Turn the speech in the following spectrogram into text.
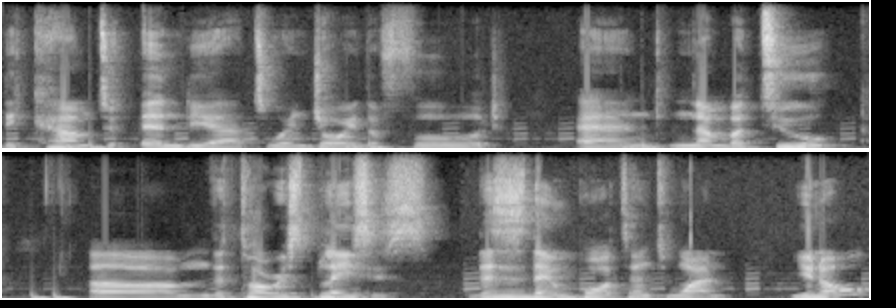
They come to India to enjoy the food. And number two, um, the tourist places. This is the important one. You know,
